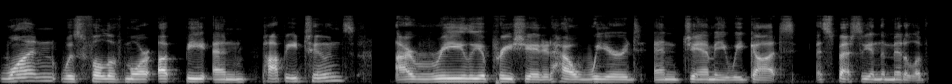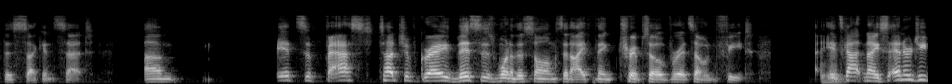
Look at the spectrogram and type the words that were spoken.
one was full of more upbeat and poppy tunes, I really appreciated how weird and jammy we got, especially in the middle of this second set. Um, it's a fast touch of gray. This is one of the songs that I think trips over its own feet. It's got nice energy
